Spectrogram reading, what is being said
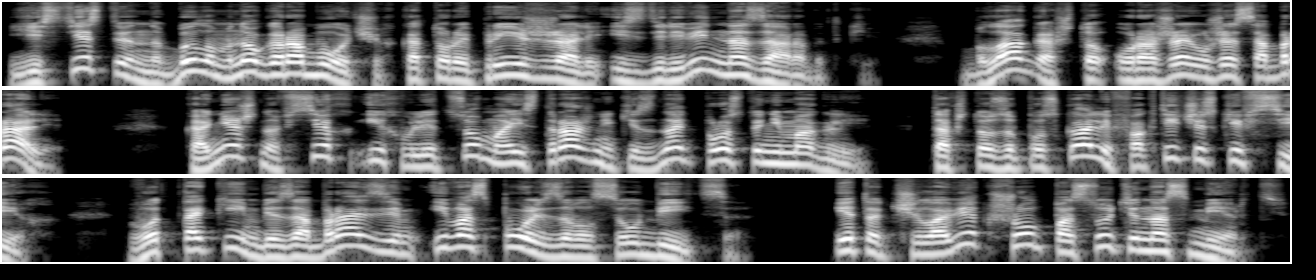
Естественно, было много рабочих, которые приезжали из деревень на заработки. Благо, что урожай уже собрали. Конечно, всех их в лицо мои стражники знать просто не могли, так что запускали фактически всех. Вот таким безобразием и воспользовался убийца. Этот человек шел, по сути, на смерть,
